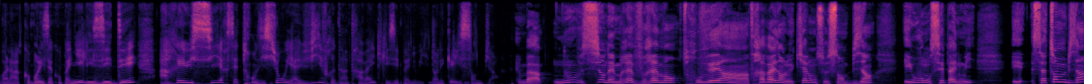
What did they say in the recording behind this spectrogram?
voilà, comment les accompagner, les aider à réussir cette transition et à vivre d'un travail qui les épanouit, dans lequel ils se sentent bien. Bah, nous aussi, on aimerait vraiment trouver un travail dans lequel on se sent bien et où on s'épanouit. Et ça tombe bien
